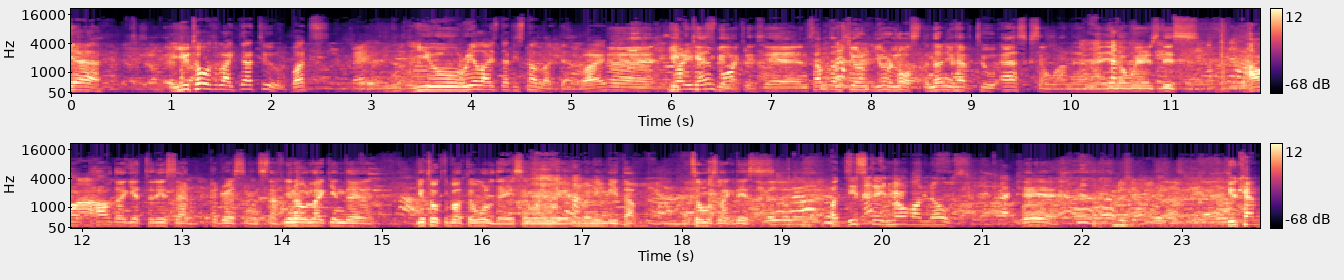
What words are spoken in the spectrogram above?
yeah, you thought like that too, but. You realize that it's not like that, right? Uh, You it can be like this, yeah. And sometimes you're you're lost, and then you have to ask someone, and uh, you know, where is this? How how do I get to this ad- address and stuff? You know, like in the you talked about the old days, and when you when you meet up, it's almost like this. But this day no one knows. Yeah, yeah. You can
